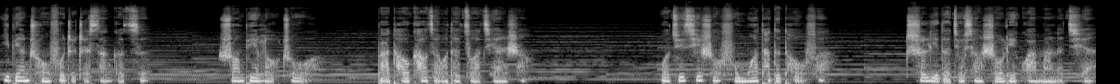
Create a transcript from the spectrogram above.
一边重复着这三个字，双臂搂住我，把头靠在我的左肩上。我举起手抚摸他的头发，吃力的就像手里挂满了钱。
